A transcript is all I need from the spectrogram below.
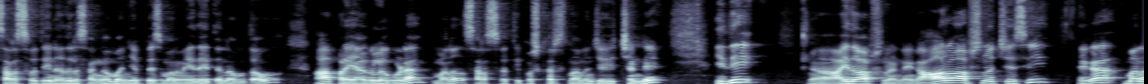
సరస్వతి నదుల సంగమం అని చెప్పేసి మనం ఏదైతే నమ్ముతామో ఆ ప్రయాగులో కూడా మనం సరస్వతి పుష్కర స్నానం చేయొచ్చండి ఇది ఐదో ఆప్షన్ అండి. ఇంకా ఆరో ఆప్షన్ వచ్చేసి ఇక మన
